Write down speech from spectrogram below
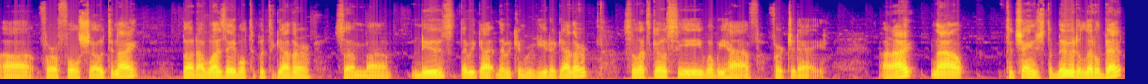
uh, for a full show tonight, but I was able to put together some uh, news that we got that we can review together. So let's go see what we have for today. All right. Now, to change the mood a little bit,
